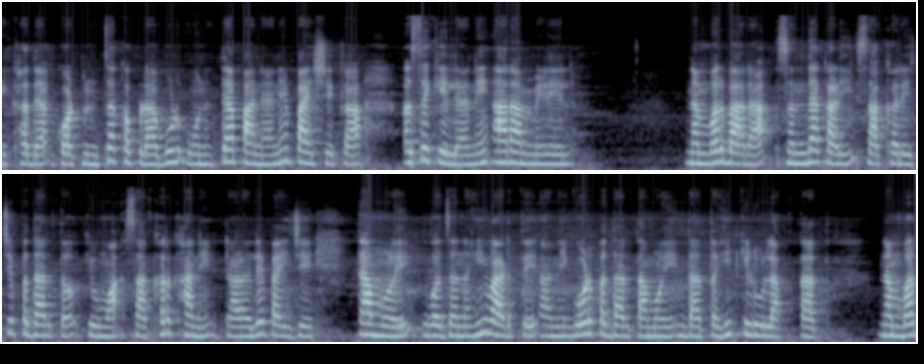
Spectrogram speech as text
एखाद्या कॉटनचा कपडा बुडवून त्या पाण्याने पाय शेका असे केल्याने आराम मिळेल. नंबर बारा. संध्याकाळी साखरेचे पदार्थ किंवा साखर खाणे टाळले पाहिजे. त्यामुळे वजनही वाढते आणि गोड पदार्थामुळे दातही किडू लागतात. नंबर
